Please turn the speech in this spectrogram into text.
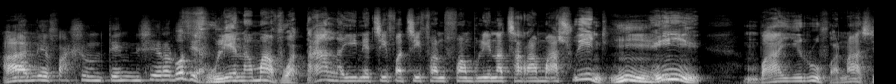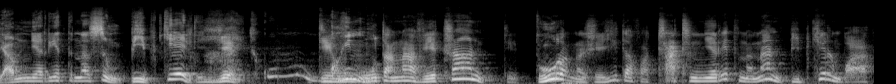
Alefaso ny tenin'ise Ralody a! Volena mahavoadala eny antsefatsefan'ny fambolena tsaramaso eny. Hii. Mba hiarovana azy amin'ny aretina sy ny bibikely? Ie. Dia ongotana avy hatrany dia dorana izay hita fa tratry ny aretina na ny bibikely mba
